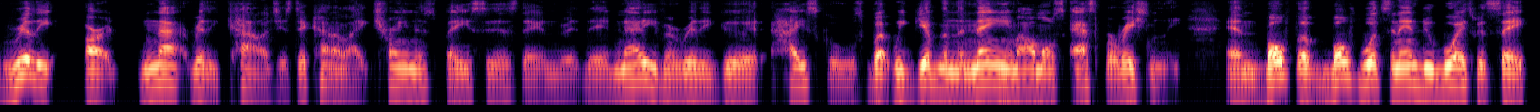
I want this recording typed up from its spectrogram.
really are not really colleges. They're kind of like training spaces. They're, they're not even really good high schools, but we give them the name almost aspirationally. And both of both Woodson and Du Bois would say,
